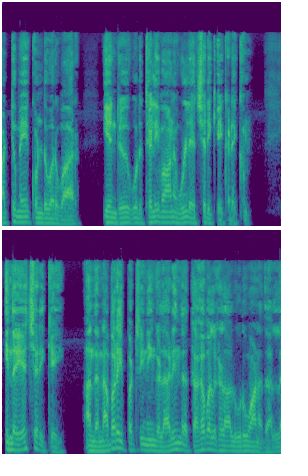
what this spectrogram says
மட்டுமே கொண்டு வருவார் என்று ஒரு தெளிவான உள் எச்சரிக்கை கிடைக்கும். இந்த எச்சரிக்கை அந்த நபரை பற்றி நீங்கள் அறிந்த தகவல்களால் உருவானது அல்ல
